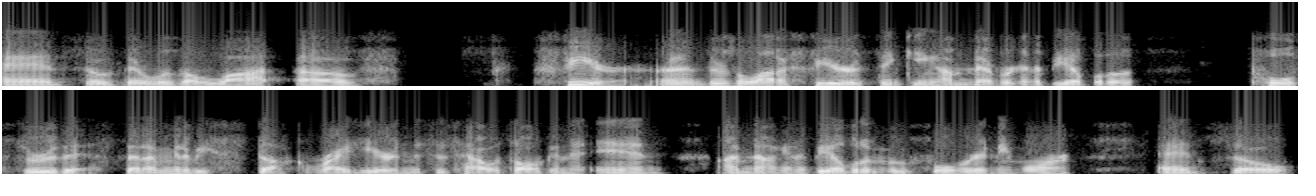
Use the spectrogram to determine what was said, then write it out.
And so there was a lot of fear. And there's a lot of fear thinking I'm never going to be able to pull through this, that I'm going to be stuck right here and this is how it's all going to end. I'm not going to be able to move forward anymore. And so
